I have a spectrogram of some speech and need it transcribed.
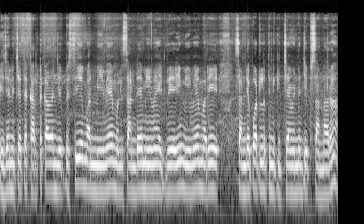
రిజైన్ ఇచ్చేస్తే కరెక్ట్ కాదని చెప్పేసి మరి మేమే మళ్ళీ సండే మేమే అగ్రి అయ్యి మేమే మరి సండే పూట్ల తినికి ఇచ్చామండి అని చెప్పేసి అన్నారు.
